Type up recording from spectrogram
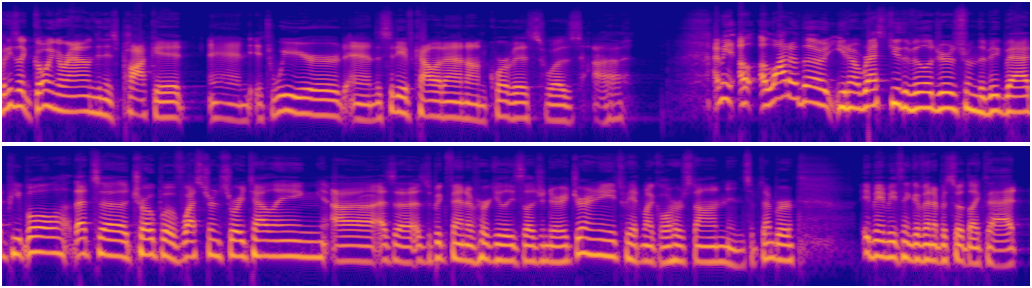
But he's like going around in his pocket and it's weird and the city of Calodan on Corvus was uh I mean, a, a, lot of the, you know, rescue the villagers from the big bad people. That's a trope of Western storytelling. Uh, as a as a big fan of Hercules' legendary journeys, we had Michael Hurst on in September. It made me think of an episode like that.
